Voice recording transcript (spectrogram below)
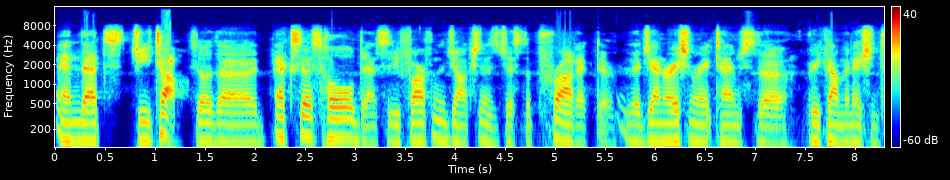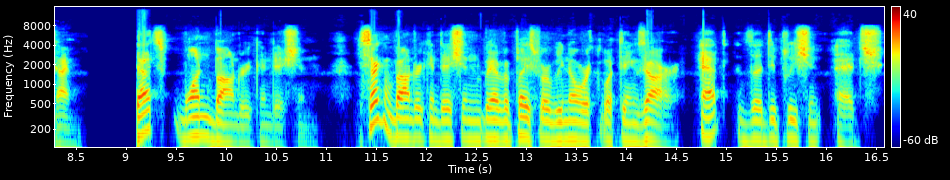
and that's g tau. So the excess hole density far from the junction is just the product of the generation rate times the recombination time. That's one boundary condition. The second boundary condition, we have a place where we know what things are at the depletion edge.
